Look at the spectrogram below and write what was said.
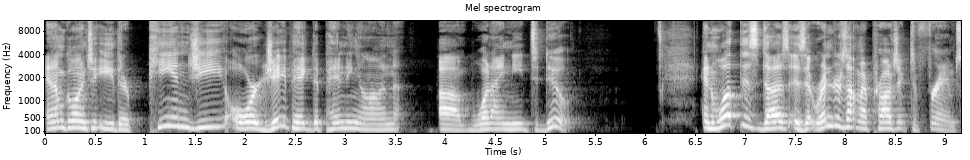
and I'm going to either PNG or JPEG depending on uh, what I need to do. And what this does is it renders out my project to frames.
